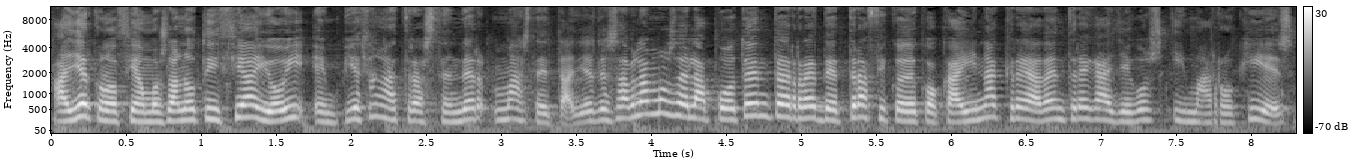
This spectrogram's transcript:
Ayer conocíamos la noticia y hoy empiezan a trascender más detalles. Les hablamos de la potente red de tráfico de cocaína creada entre gallegos y marroquíes.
